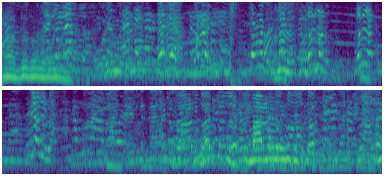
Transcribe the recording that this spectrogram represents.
हाँ दो दो मारने लगी झटके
